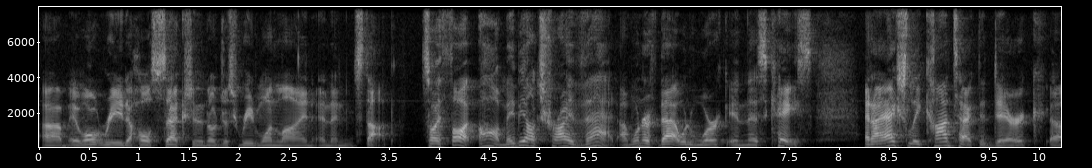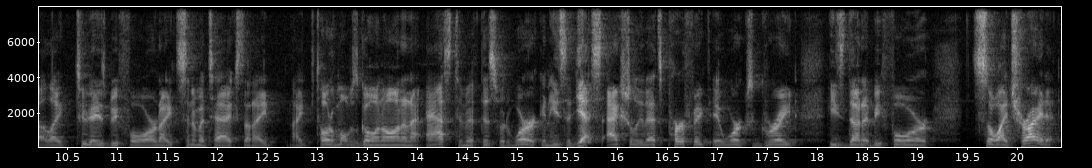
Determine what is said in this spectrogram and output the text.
Um, it won't read a whole section, it'll just read one line and then stop. So I thought, oh, maybe I'll try that. I wonder if that would work in this case. And I actually contacted Derek uh, like two days before and I sent him a text and I, I told him what was going on and I asked him if this would work. And he said, yes, actually, that's perfect. It works great. He's done it before. So I tried it.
